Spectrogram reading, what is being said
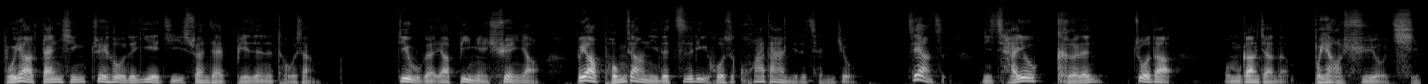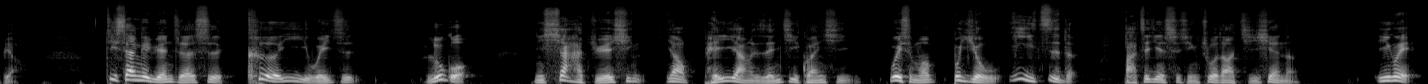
不要担心最后的业绩算在别人的头上。第五个，要避免炫耀，不要膨胀你的资历或是夸大你的成就。这样子，你才有可能做到我们刚刚讲的，不要虚有其表。第三个原则是刻意为之。如果你下决心要培养人际关系，为什么不有意志的把这件事情做到极限呢？因为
